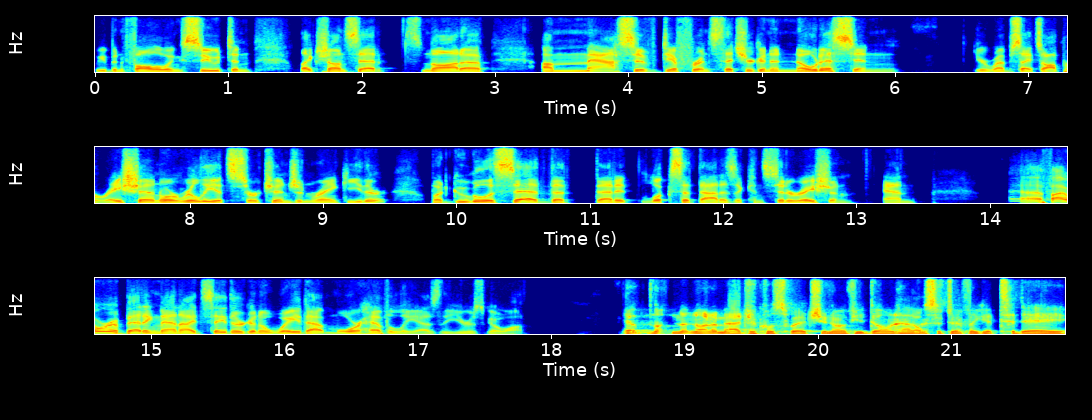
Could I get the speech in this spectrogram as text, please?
we've been following suit. And like Sean said, it's not a a massive difference that you're going to notice in your website's operation or really its search engine rank either but google has said that that it looks at that as a consideration and if I were a betting man, I'd say they're going to weigh that more heavily as the years go on. Yep, not, not a magical switch. You know, if you don't have nope. a certificate today,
